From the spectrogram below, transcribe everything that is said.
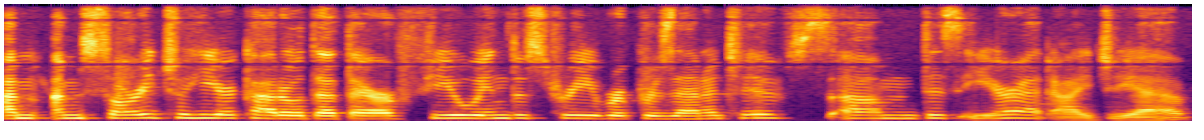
I'm I'm sorry to hear, Caro, that there are few industry representatives um, this year at IGF.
